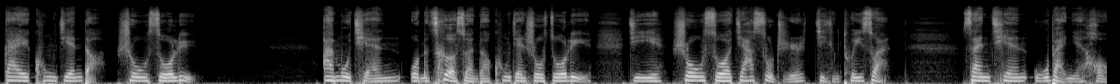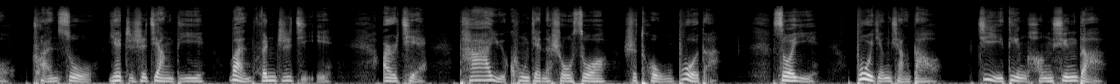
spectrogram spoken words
该空间的收缩率。按目前我们测算的空间收缩率及收缩加速值进行推算，三千五百年后传速也只是降低万分之几，而且它与空间的收缩是同步的，所以不影响到。既定恒星的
